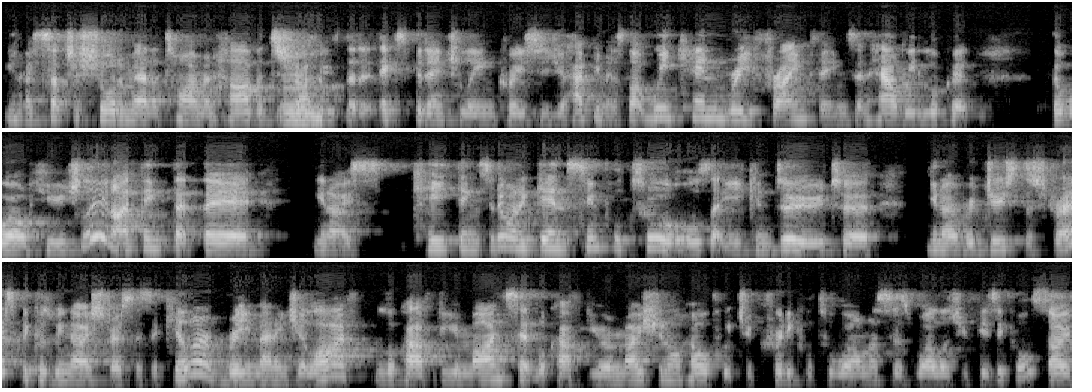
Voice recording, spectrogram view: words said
you know such a short amount of time and harvard mm. shows mm. that it exponentially increases your happiness like we can reframe things and how we look at the world hugely and i think that they're you know key things to do and again simple tools that you can do to you know, reduce the stress because we know stress is a killer, re-manage your life, look after your mindset, look after your emotional health, which are critical to wellness as well as your physical. So, you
